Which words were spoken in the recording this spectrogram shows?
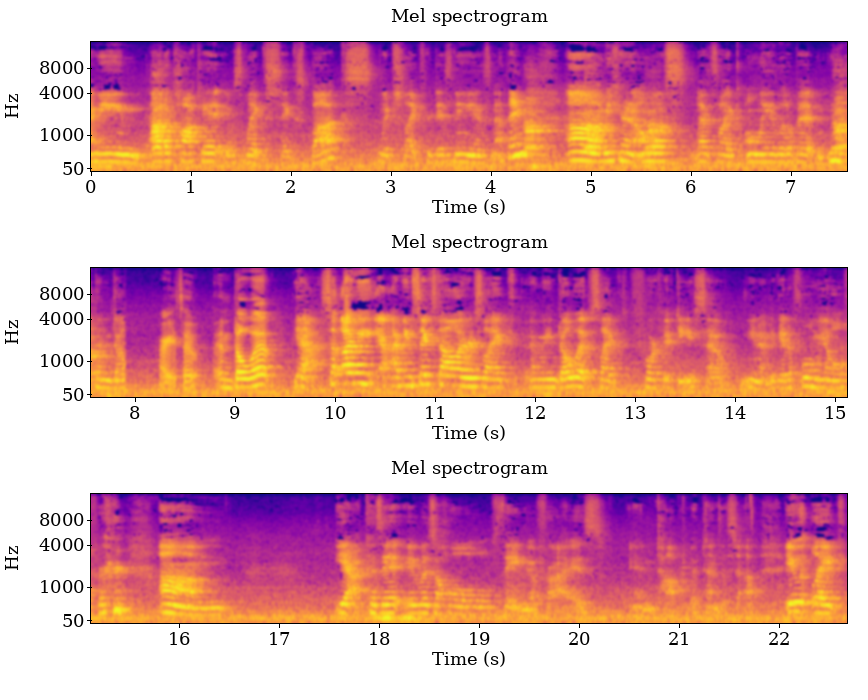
I mean, out of pocket, it was like six bucks, which like for Disney is nothing. Um, you can almost that's like only a little bit more than Dole. All right. So and Dole Whip. Yeah, so I mean, yeah, I mean, six dollars. Like, I mean, Dole Whip's like four fifty. So you know, to get a full meal for, um, yeah, because it, it was a whole thing of fries and topped with tons of stuff. It would like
